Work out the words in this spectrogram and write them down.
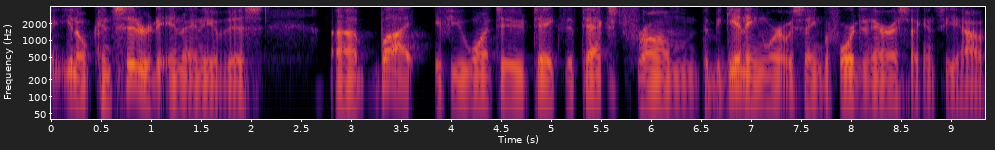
you know, considered in any of this. Uh, but if you want to take the text from the beginning where it was saying before Daenerys, I can see how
